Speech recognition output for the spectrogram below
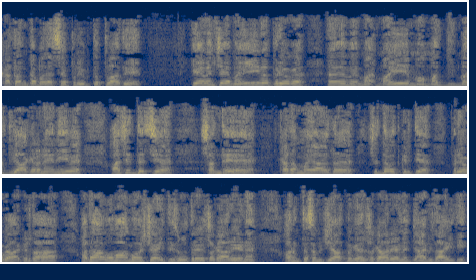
कथन्तपदस्य प्रयुक्तत्वात् एवञ्च मयैव प्रयोग मयि मद्व्याकरणेनैव असिद्धस्य सन्धेः कथं मया तत्र सिद्धवत्कृत्य प्रयोगः कृतः? अतः वमागोश्च इति सूत्रे सकारेण अनुक्तसमुचयात्मकेन सकारेण ज्ञापितः इति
